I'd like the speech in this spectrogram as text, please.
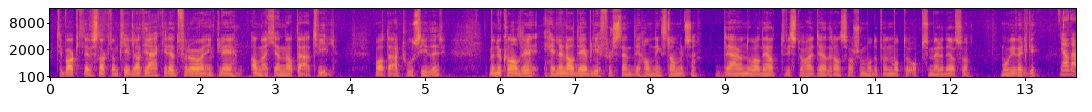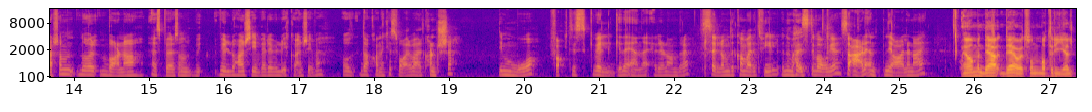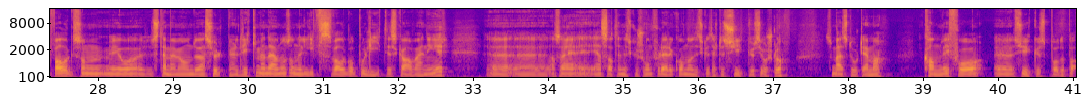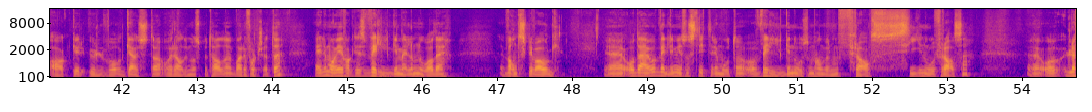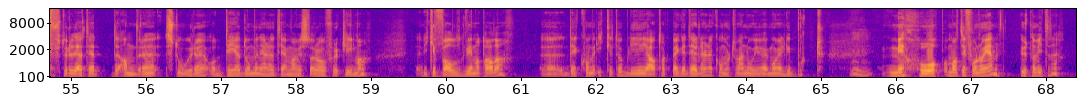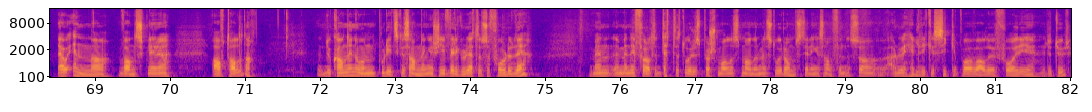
tilbake til det vi snakket om tidligere, at jeg er ikke redd for å egentlig anerkjenne at det er tvil, og at det er to sider. Men du kan aldri heller la det bli fullstendig handlingslammelse. Det er jo noe av det at hvis du har et lederansvar, så må du på en måte oppsummere det, og så må vi velge. Ja, det er som når barna spør sånn Vil du ha en skive, eller vil du ikke ha en skive? Og da kan ikke svaret være kanskje. De må faktisk velge det ene eller det andre. Selv om det kan være tvil underveis til valget, så er det enten ja eller nei. Ja, men det er, det er jo et sånn materielt valg som jo stemmer med om du er sulten eller ikke. Men det er jo noen sånne livsvalg og politiske avveininger. Uh, altså jeg, jeg satt i en diskusjon før dere kom og diskuterte sykehus i Oslo, som er et stort tema. Kan vi få uh, sykehus både på Aker, Ullevål, Gaustad og Radiumhospitalet bare fortsette? Eller må vi faktisk velge mellom noe av det? Vanskelig valg. Uh, og det er jo veldig mye som stritter imot å, å, velge noe som handler om å frasi noe fra seg. Uh, og løfter du det til et, det andre store og det dominerende temaet vi står overfor, klima, hvilke valg vi må ta da, uh, det kommer ikke til å bli ja takk, begge deler. Det kommer til å være noe vi må velge bort. Mm. Med håp om at vi får noe igjen, uten å vite det. Det er jo enda vanskeligere avtale, da. Du kan i noen politiske sammenhenger si velger du dette, så får du det. Men, men, i forhold til dette store spørsmålet som handler om en stor omstilling i samfunnet, så er du heller ikke sikker på hva du får i retur.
